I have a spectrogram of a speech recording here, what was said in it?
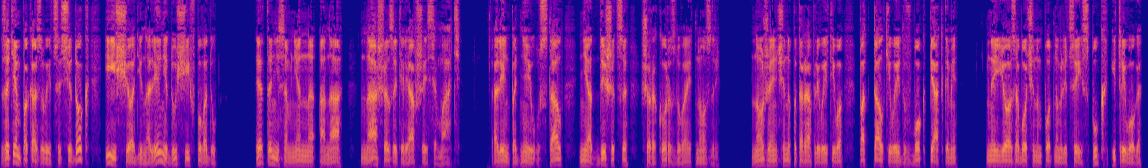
затем показывается седок и еще один олень, идущий в поводу. Это, несомненно, она, наша затерявшаяся мать. Олень под нею устал, не отдышится, широко раздувает ноздри. Но женщина поторапливает его, подталкивает в бок пятками — на ее озабоченном потном лице испуг и тревога.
